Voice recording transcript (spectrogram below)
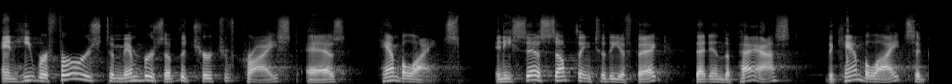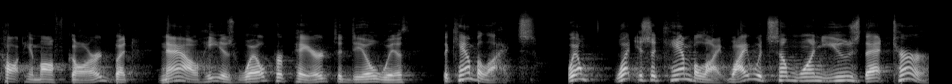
And he refers to members of the Church of Christ as Campbellites. And he says something to the effect that in the past, the Campbellites had caught him off guard, but now he is well prepared to deal with the Campbellites. Well, what is a Campbellite? Why would someone use that term?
